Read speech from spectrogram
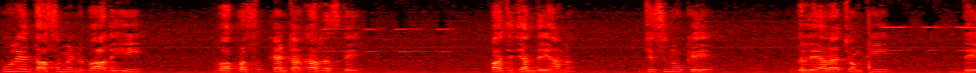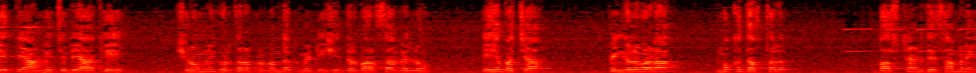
ਪੂਰੇ 10 ਮਿੰਟ ਬਾਅਦ ਹੀ ਵਾਪਸ ਘੰਟਾ ਘਰ ਰਸਤੇ ਭੱਜ ਜਾਂਦੇ ਹਨ, ਜਿਸ ਨੂੰ ਕਿ ਗਲਿਆਰਾ ਚੌਂਕੀ ਦੇ ਧਿਆਨ ਵਿੱਚ ਲਿਆ ਕੇ ਸ਼੍ਰੋਮਣੀ ਗੁਰਦੁਆਰਾ ਪ੍ਰਬੰਧਕ ਕਮੇਟੀ ਸ਼੍ਰੀ ਦਰਬਾਰ ਸਾਹਿਬ ਵੱਲੋਂ ਇਹ ਬੱਚਾ ਪਿੰਗਲਵਾੜਾ ਮੁੱਖ ਦਫ਼ਤਰ ਬੱਸ ਸਟੈਂਡ ਦੇ ਸਾਹਮਣੇ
